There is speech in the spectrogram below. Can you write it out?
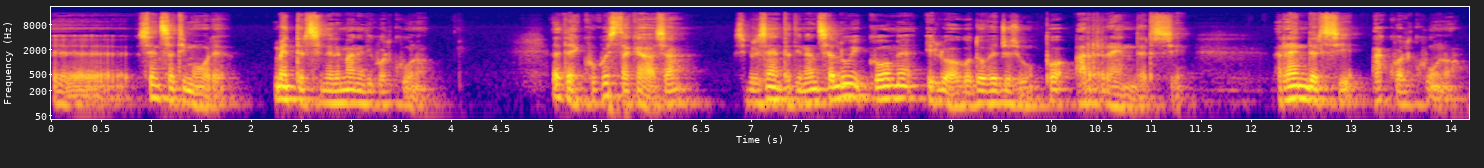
eh, senza timore, mettersi nelle mani di qualcuno. Ed ecco, questa casa si presenta dinanzi a lui come il luogo dove Gesù può arrendersi, rendersi a qualcuno.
